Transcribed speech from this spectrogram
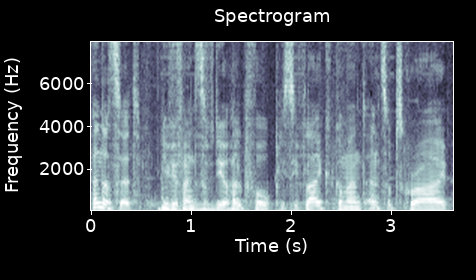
And that's it. If you find this video helpful, please leave like, comment and subscribe.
